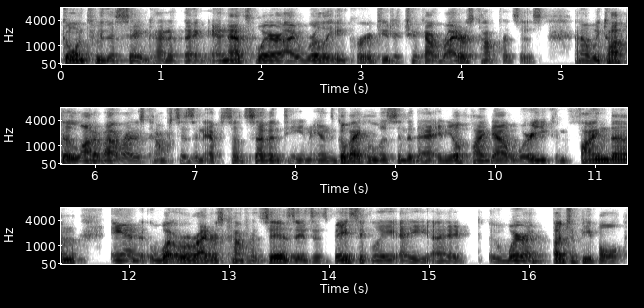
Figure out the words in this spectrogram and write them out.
going through the same kind of thing. And that's where i really encourage you to check out writers conferences. Uh, we talked a lot about writers conferences in episode 17 and go back and listen to that and you'll find out where you can find them and what a writers conference is is it's basically a, a where a bunch of people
